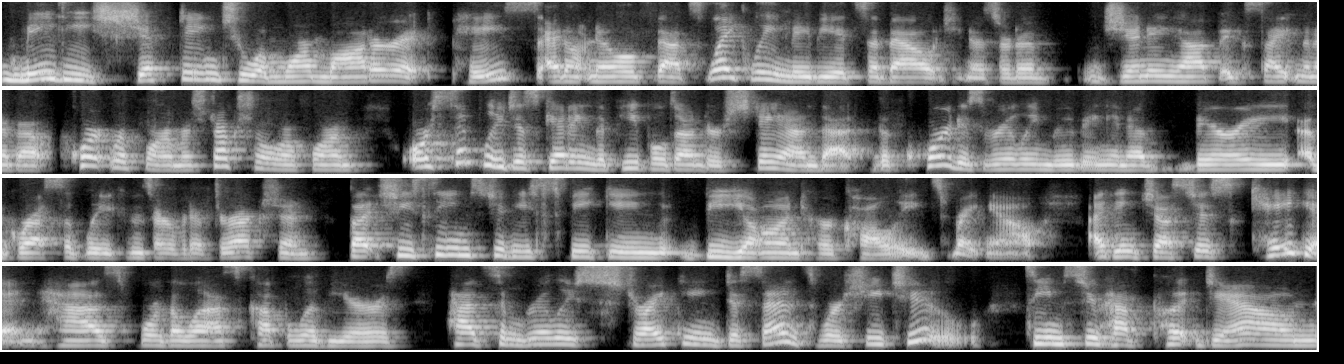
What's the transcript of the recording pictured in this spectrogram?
maybe shifting to a more moderate pace. I don't know if that's likely. Maybe it's about, you know, sort of ginning up excitement about court reform or structural reform, or simply just getting the people to understand that the court is really moving in a very aggressively conservative direction. But she seems to be speaking beyond her colleagues right now. I think Justice Kagan has, for the last couple of years, had some really striking dissents where she too seems to have put down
